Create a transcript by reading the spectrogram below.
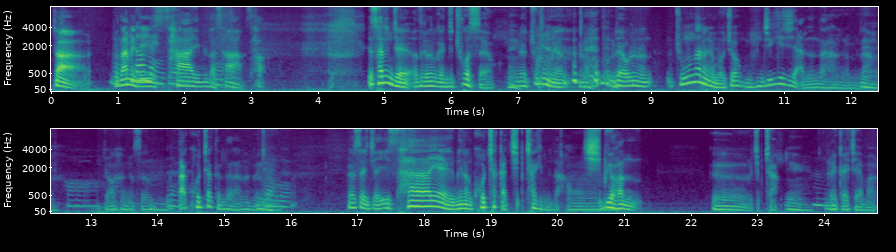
자, 네, 그다음에, 그다음에 이제 사입니다. 네. 사. 사. 이 사는 이제 어떻게 됩니까? 이제 죽었어요. 네. 죽으면 이제 우리는 죽는다는 게 뭐죠? 움직이지 않는다는 겁니다. 네. 아, 정확한 것은 네. 딱 고착된다라는 거죠. 네, 네. 그래서 이제 이 사의 의미는 고착과 집착입니다. 어. 집요한 그 집착. 예. 음. 그러니까 이제 막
